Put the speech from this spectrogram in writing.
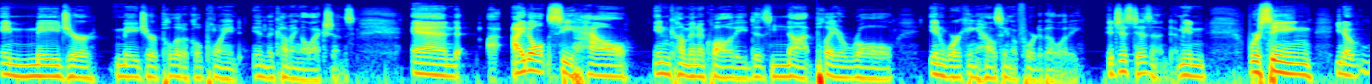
a major major political point in the coming elections. And I don't see how income inequality does not play a role in working housing affordability. It just isn't. I mean, we're seeing, you know,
